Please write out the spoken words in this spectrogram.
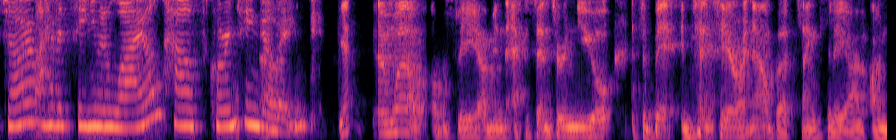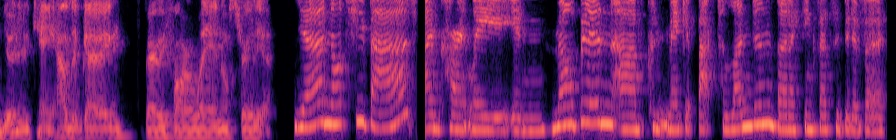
Joe, I haven't seen you in a while. How's quarantine going? Yeah, it's going well. Obviously, I'm in the epicenter in New York. It's a bit intense here right now, but thankfully, I'm, I'm doing okay. How's it going? Very far away in Australia. Yeah, not too bad. I'm currently in Melbourne. Um, couldn't make it back to London, but I think that's a bit of a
